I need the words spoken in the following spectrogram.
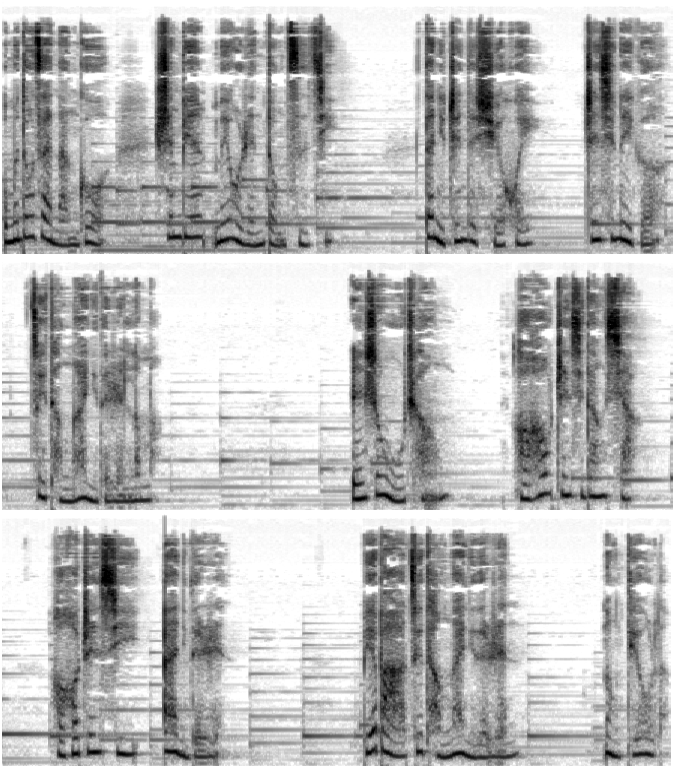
我们都在难过，身边没有人懂自己。但你真的学会珍惜那个最疼爱你的人了吗？人生无常，好好珍惜当下，好好珍惜爱你的人。别把最疼爱你的人弄丢了。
